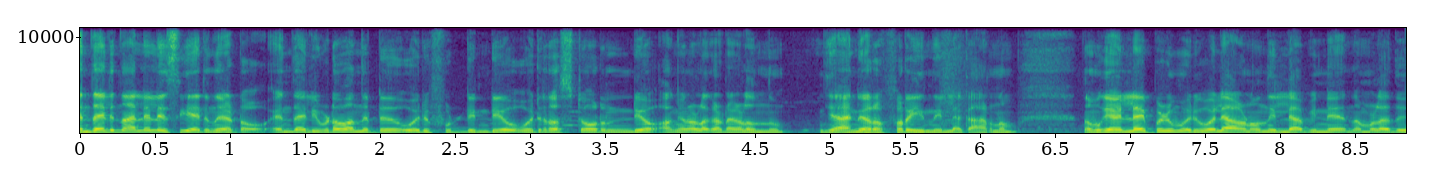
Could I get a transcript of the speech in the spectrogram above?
എന്തായാലും നല്ല ലസ്സി ആയിരുന്നു കേട്ടോ. എന്തായാലും ഇവിടെ വന്നിട്ട് ഒരു ഫുഡിന്റെയോ ഒരു റെസ്റ്റോറന്റിന്റെയോ അങ്ങനെയുള്ള കടകളൊന്നും ഞാൻ റെഫർ ചെയ്യുന്നില്ല. കാരണം നമുക്ക് എല്ലായ്പ്പോഴും ഒരുപോലെ ആണോന്നില്ല പിന്നെ നമ്മളത്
